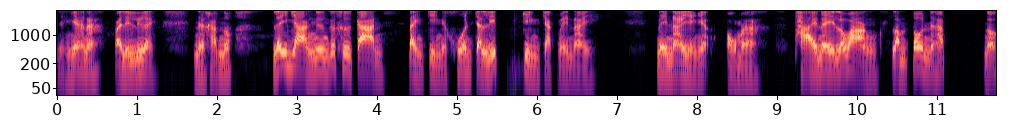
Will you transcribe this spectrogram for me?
อย่างเงี้ยนะไปเรื่อยๆนะครับเนาะและอีกอย่างหนึ่งก็คือการแต่งกิ่งเนี่ยควรจะลิดกิ่งจากในในในในอย่างเงี้ยออกมา ภายในระหว่างลำต้นนะครับเนาะ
